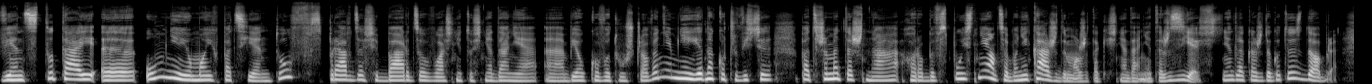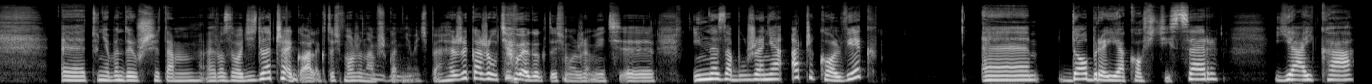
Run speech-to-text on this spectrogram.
Więc tutaj e, u mnie i u moich pacjentów sprawdza się bardzo właśnie to śniadanie e, białkowo-tłuszczowe. Niemniej jednak oczywiście patrzymy też na choroby współistniejące, bo nie każdy może takie śniadanie też zjeść. Nie dla każdego to jest dobre. E, tu nie będę już się tam rozwodzić dlaczego, ale ktoś może na przykład nie mhm. mieć pęcherzyka żółciowego, ktoś może mieć inne zaburzenia, a czykolwiek dobrej jakości ser, jajka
